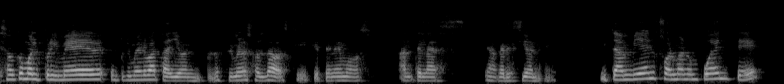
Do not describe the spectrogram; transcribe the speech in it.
son como el primer, el primer batallón, los primeros soldados que, que tenemos ante las agresiones. Y también forman un puente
